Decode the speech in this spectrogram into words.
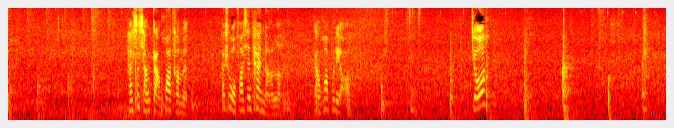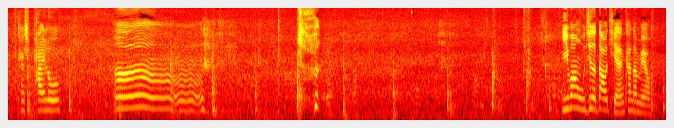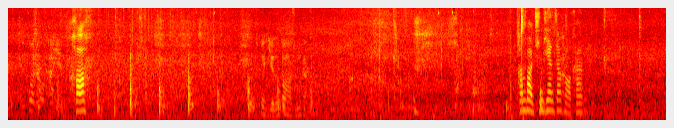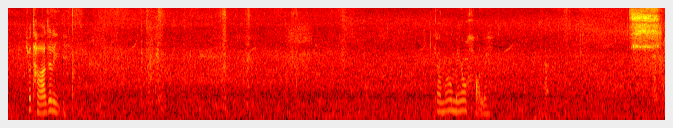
还是想感化他们，但是我发现太难了，感化不了。九。开始拍喽，嗯，一望无际的稻田，看到没有？你坐这，我看一眼。好。这个椅子坐上什么感觉？糖宝今天真好看，就躺在这里。感冒没有好嘞，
